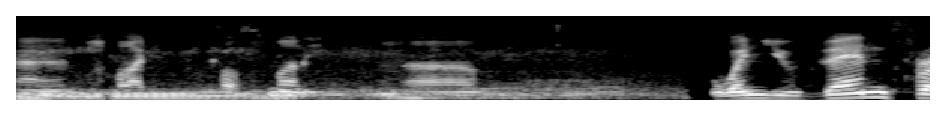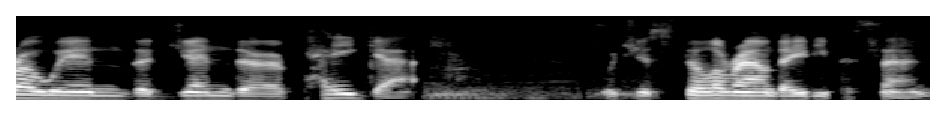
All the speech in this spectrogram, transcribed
and life costs money. Um, when you then throw in the gender pay gap, which is still around 80%,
